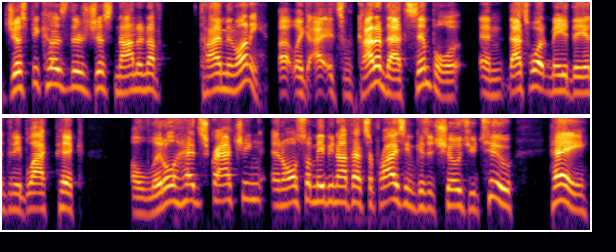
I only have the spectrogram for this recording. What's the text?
just because there's just not enough time and money. Uh, like I, it's kind of that simple, and that's what made the Anthony Black pick a little head scratching, and also maybe not that surprising because it shows you too. Hey,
